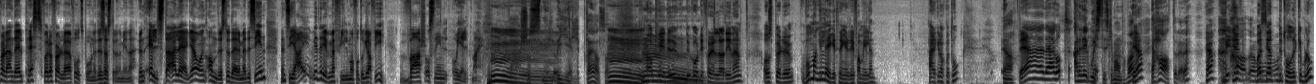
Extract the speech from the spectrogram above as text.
føler jeg en del press for å følge fotsporene til søstrene mine. Hun eldste er lege, og hun andre studerer medisin, mens jeg vil drive med film og fotografi. Vær så snill og hjelp meg. Vær så snill og hjelp deg, altså. Mm. Ok, du, du går til foreldrene dine og spør du, hvor mange leger trenger dere i familien. Er det ikke nok med to? Ja. Det, det er godt. Er dere egoistiske, mamma og pappa? Ja. Jeg hater dere. Ja. Vi, jeg, dere bare si at du tåler ikke blod.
